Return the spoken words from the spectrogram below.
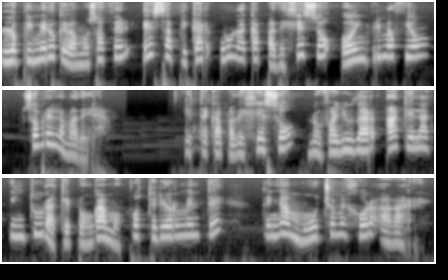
Lo primero que vamos a hacer es aplicar una capa de gesso o imprimación sobre la madera. Esta capa de gesso nos va a ayudar a que la pintura que pongamos posteriormente tenga mucho mejor agarre,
